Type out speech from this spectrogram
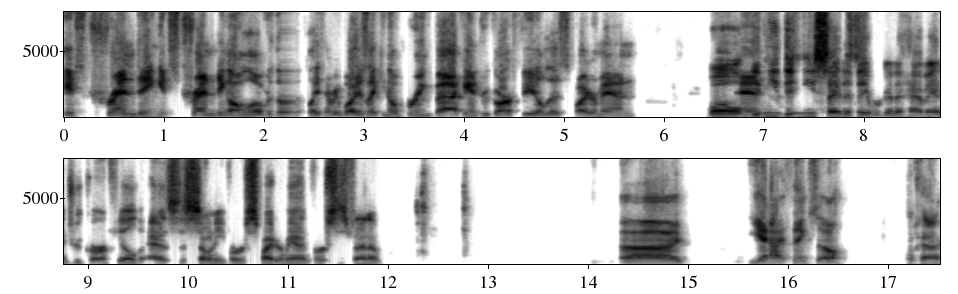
It's trending. It's trending all over the place. Everybody's like, you know, bring back Andrew Garfield as Spider-Man. Well, and- didn't you didn't you say that they were going to have Andrew Garfield as the Sony verse Spider-Man versus Venom? Uh yeah, I think so. Okay,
